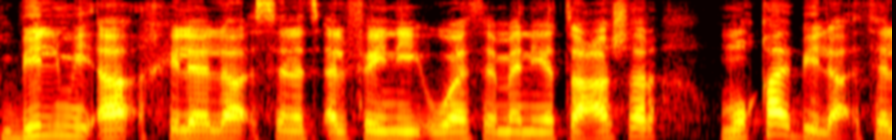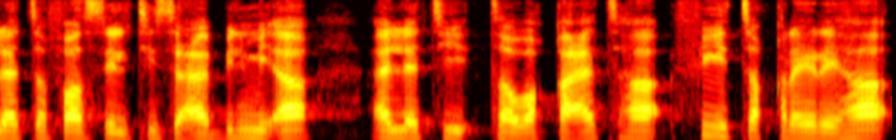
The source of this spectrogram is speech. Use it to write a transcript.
بالمئة خلال سنة 2018 مقابل 3.9 بالمئة التي توقعتها في تقريرها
